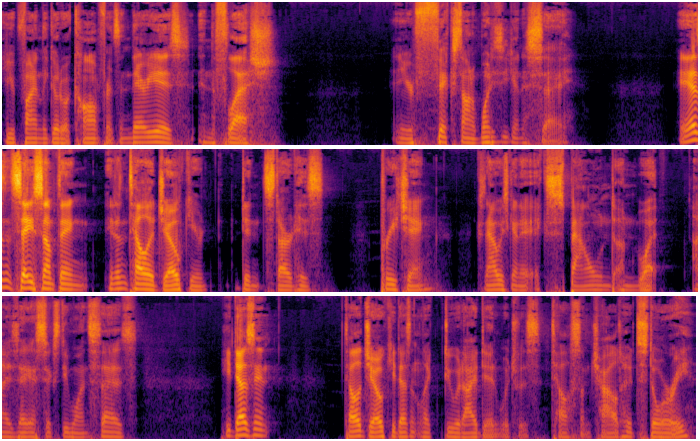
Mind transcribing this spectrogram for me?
you finally go to a conference and there he is in the flesh. And you're fixed on what is he going to say? He doesn't say something. He doesn't tell a joke. He didn't start his preaching because now he's going to expound on what Isaiah 61 says. He doesn't tell a joke. He doesn't like do what I did, which was tell some childhood story,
